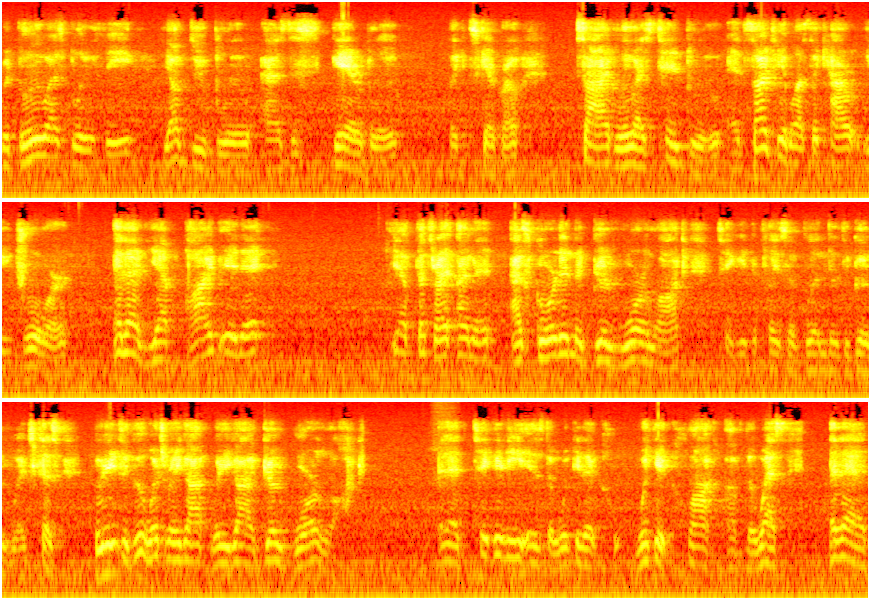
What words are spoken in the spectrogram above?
With Blue as Blue Bluethy, Young Dude Blue as the Scare Blue, like Scarecrow, Side Blue as Tin Blue, and Side Table as the Cowardly Drawer. And then, yep, I'm in it. Yep, that's right, I'm in it. As Gordon the Good Warlock, taking the place of Glinda the Good Witch. Because who needs a good witch when you got when you got a good warlock? And then Tickety is the wicked wicked clock of the west. And then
